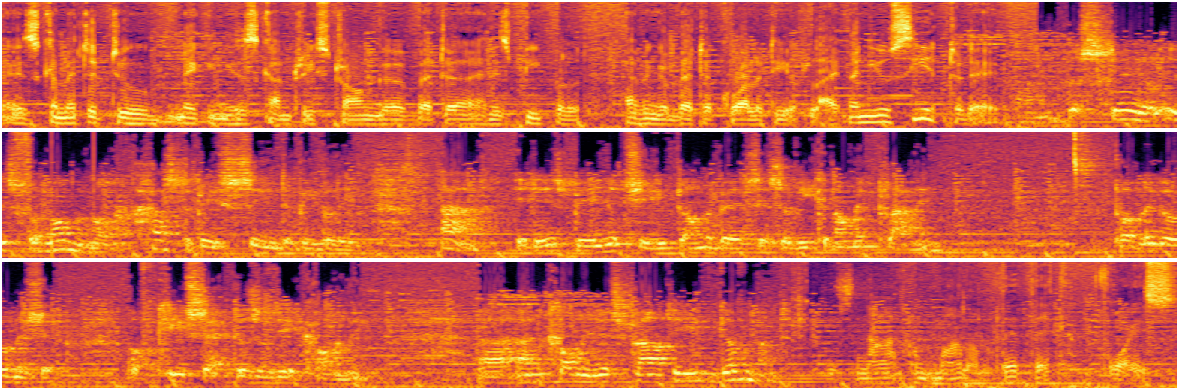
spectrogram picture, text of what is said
is committed to making his country stronger, better, and his people having a better quality of life. And you see it today. The scale is phenomenal, it has to be seen to be believed. And it is being achieved on the basis of economic planning, public ownership of key sectors of the economy, uh, and Communist Party government. It's not a monolithic voice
